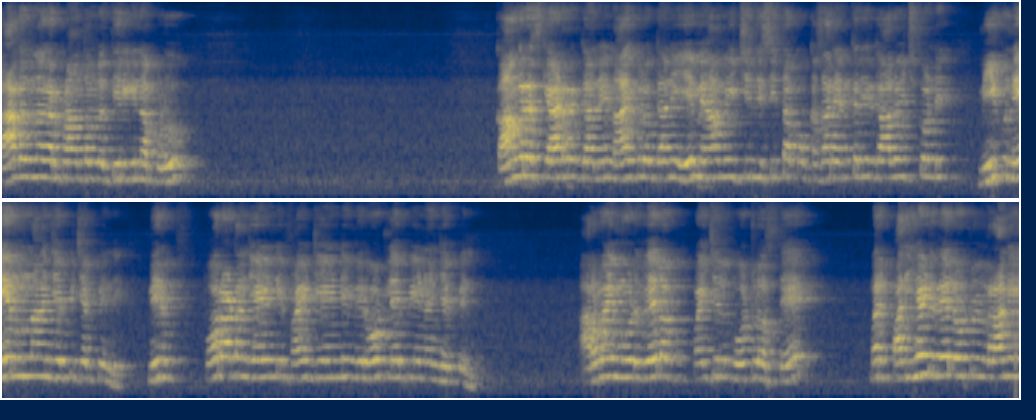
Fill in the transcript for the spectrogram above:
కాగజ్ నగర్ ప్రాంతంలో తిరిగినప్పుడు కాంగ్రెస్ క్యాడర్కి కానీ నాయకులకు కానీ ఏమి హామీ ఇచ్చింది? సీతకు ఒక్కసారి వెనక తిరిగి ఆలోచించుకోండి. మీకు నేనున్నా అని చెప్పి చెప్పింది. మీరు పోరాటం చేయండి ఫైట్ చేయండి మీరు ఓట్లు వేపియండి అని చెప్పింది. అరవై మూడు వేల పైచీలకు ఓట్లు వస్తే మరి పదిహేడు వేల ఓట్లు రాని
